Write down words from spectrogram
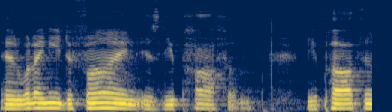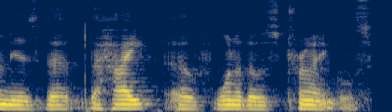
And what I need to find is the apothem. The apothem is the, the height of one of those triangles.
